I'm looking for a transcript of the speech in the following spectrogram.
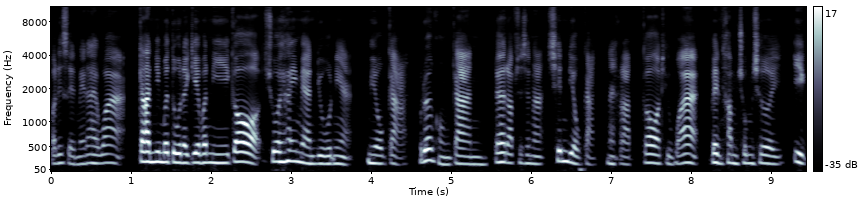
ปฏิเสธไม่ได้ว่า การยิงประตูในเกมวันนี้ก็ช่วยให้แมนยูเนี่ยมีโอกาสเรื่องของการได้รับชัยชนะเช่นเดียวกันนะครับ ก็ถือว่าเป็นคำชมเชยอีก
